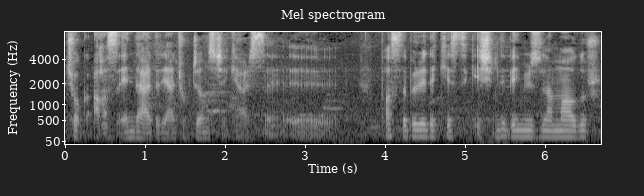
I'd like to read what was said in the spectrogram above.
Çok az enderdir yani çok canınız çekerse. Ee, pasta böreği de kestik. Eşim de benim yüzümden mağdur.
